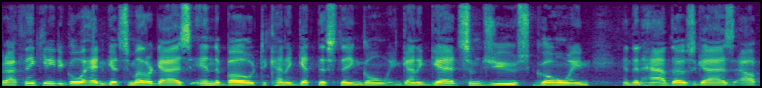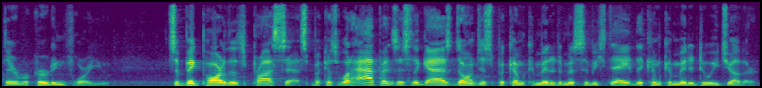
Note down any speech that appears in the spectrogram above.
But I think you need to go ahead and get some other guys in the boat to kind of get this thing going, kind of get some juice going, and then have those guys out there recruiting for you. It's a big part of this process because what happens is the guys don't just become committed to Mississippi State, they become committed to each other.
